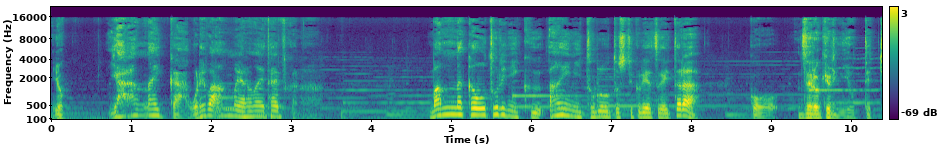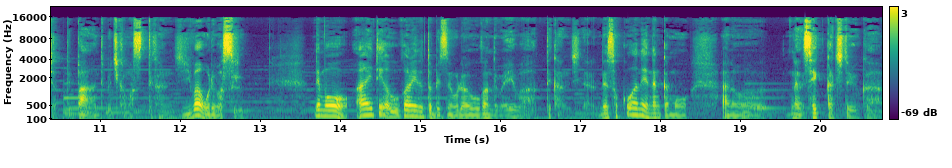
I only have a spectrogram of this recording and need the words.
い。よ、やらないか。俺はあんまやらないタイプかな。真ん中を取りに行く、安易に取ろうとしてくるやつがいたら、こう、ゼロ距離に寄ってっちゃってバーンってぶちかますって感じは俺はする。でも相手が動かないんだったら別に俺は動かんでもええわって感じになる。でそこはねなんかもうあのなんせっかちというか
